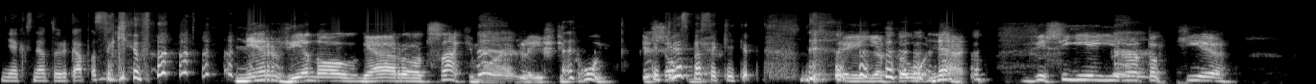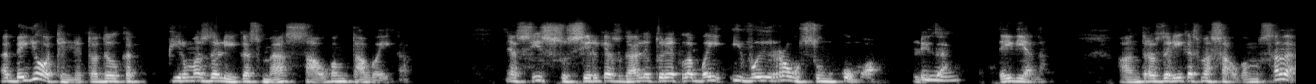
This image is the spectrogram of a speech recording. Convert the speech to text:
Niekas neturi ką pasakyti. Nėra vieno gero atsakymo, Eglė, iš tikrųjų. Tiesiog Tris pasakykit. Tai aš galvoju, ne, visi jie yra tokie abejotini, todėl kad pirmas dalykas mes saugom tą vaiką nes jis susirgęs gali turėti labai įvairaus sunkumo lygą. Mm. Tai viena. Antras dalykas, mes saugom save.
